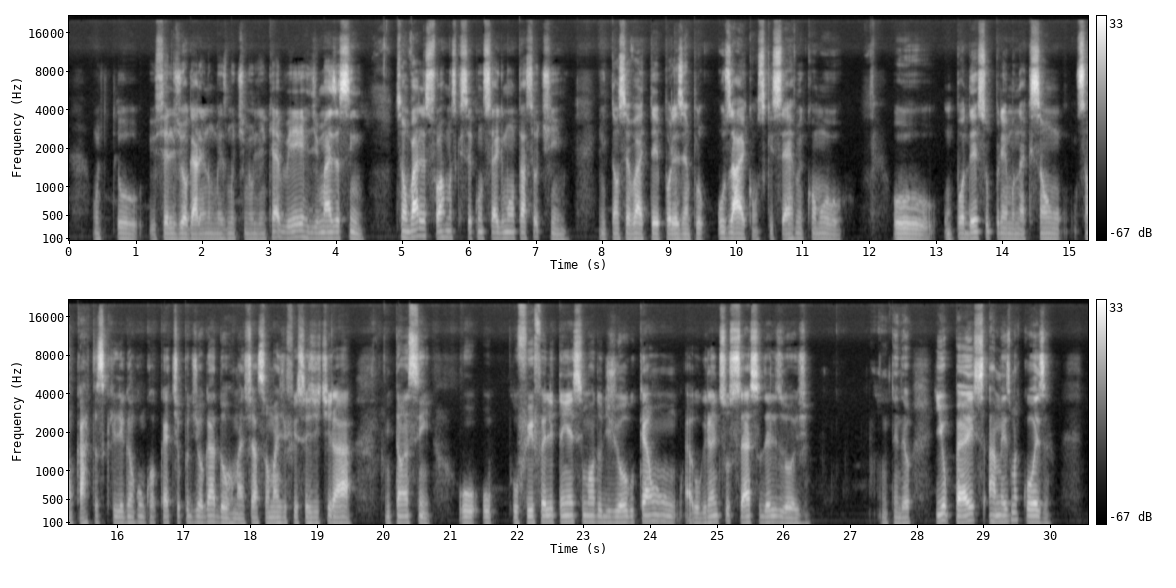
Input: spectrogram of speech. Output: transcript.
O, e se eles jogarem no mesmo time, o link é verde, mas assim, são várias formas que você consegue montar seu time. Então você vai ter, por exemplo, os icons que servem como o, um poder supremo, né? Que são, são cartas que ligam com qualquer tipo de jogador, mas já são mais difíceis de tirar. Então, assim, o, o, o FIFA ele tem esse modo de jogo que é, um, é o grande sucesso deles hoje entendeu? E o PES a mesma coisa.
